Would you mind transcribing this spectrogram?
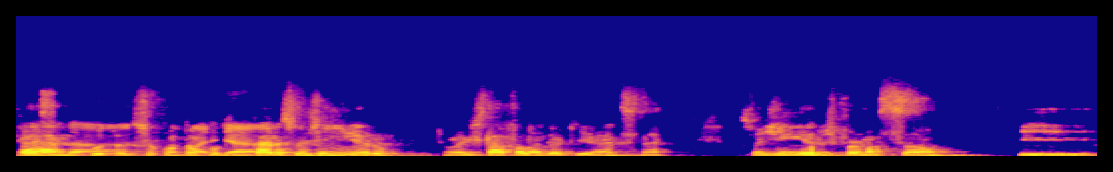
É, da, puta, deixa eu contar Maria... um pouquinho. Cara, eu sou engenheiro, como a gente estava falando aqui antes, né? Sou engenheiro de formação e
